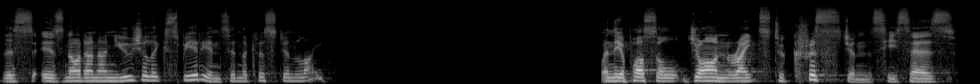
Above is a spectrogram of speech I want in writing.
this is not an unusual experience in the Christian life. When the Apostle John writes to Christians, he says,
